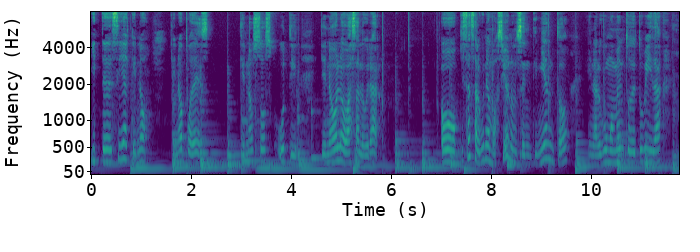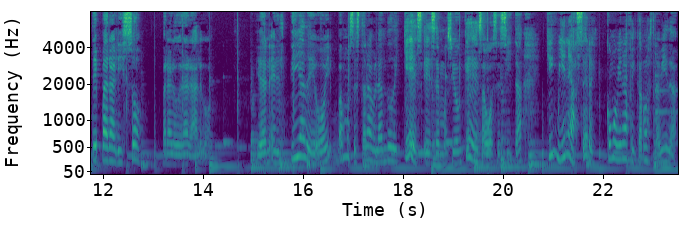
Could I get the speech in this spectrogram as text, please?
y te decía que no, que no podés, que no sos útil, que no lo vas a lograr? O quizás alguna emoción, un sentimiento en algún momento de tu vida te paralizó para lograr algo. Bien, el día de hoy vamos a estar hablando de qué es esa emoción, qué es esa vocecita, qué viene a hacer, cómo viene a afectar nuestra vida.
